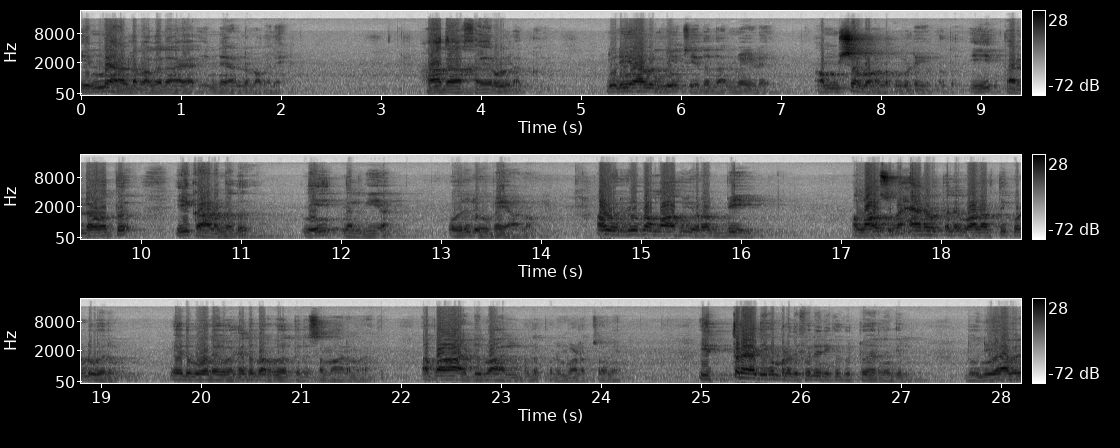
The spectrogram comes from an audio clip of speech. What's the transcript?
ഇന്നയാളുടെ മകനായ ഇന്നയാളുടെ മകനെ. ഹാദാ ഖൈറുൽ ലക്. ദുനിയാവിൽ നീ ചെയ്ത നന്മയുടെ അംശമാണ് ഇവിടെയുള്ളത് ഈ പരലോകത്ത് ഈ കാണുന്നത് നീ നൽകിയ ഒരു രൂപയാണ്? ആ ഒരു രൂപ അള്ളാഹു യുറബി അള്ളാഹു സുബഹാനവത്തലെ വളർത്തിക്കൊണ്ടുവരും. ഏതുപോലെ വഹദ് പർവതത്തിന് സമാനമായത്. അപ്പോൾ ആ അടിമ അത്ഭുതപ്പെടും വളച്ചോനെ. ഇത്രയധികം പ്രതിഫലം എനിക്ക് കിട്ടുമായിരുന്നെങ്കിൽ ദുനിയാവിൽ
